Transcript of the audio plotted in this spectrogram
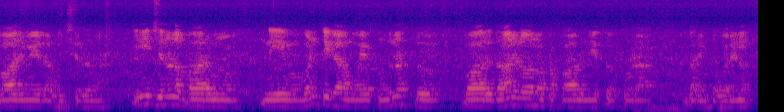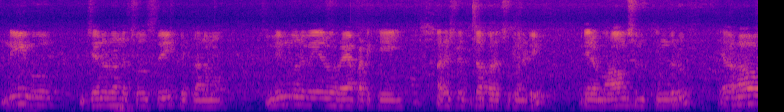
వారి మీద ఉంచేదను. ఈ జనుల భారమును నీవు ఒంటిగా మోయకుండునట్లు వారు దానిలోనొక ఒక పాలు నీతో కూడా భరింపవలెను. నీవు జనులను చూసి ఇట్లనము మిమ్మును మీరు రేపటికి పరిశుద్ధపరచుకుని మీరు మాంసం తిందురు. యెహోవ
